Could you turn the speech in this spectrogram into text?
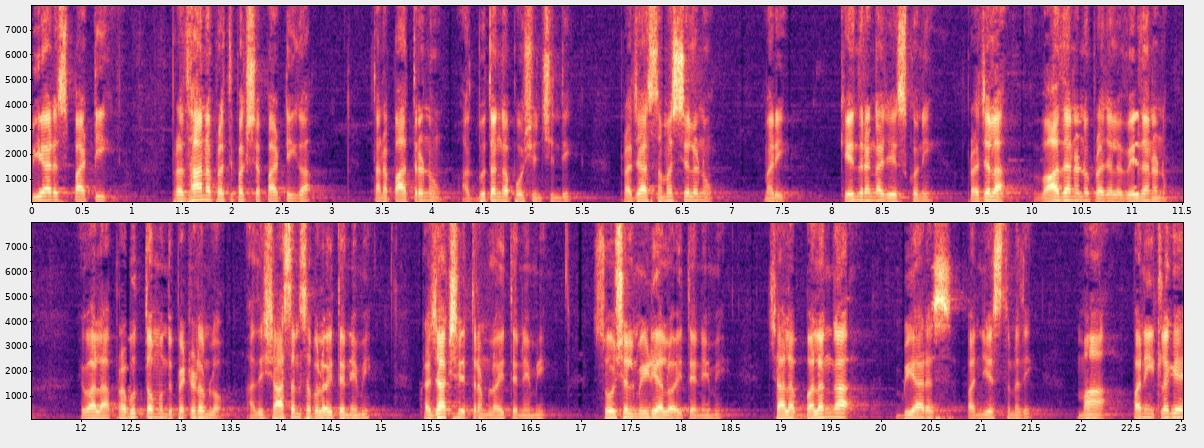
బీఆర్ఎస్ పార్టీ ప్రధాన ప్రతిపక్ష పార్టీగా తన పాత్రను అద్భుతంగా పోషించింది. ప్రజా సమస్యలను మరి కేంద్రంగా చేసుకొని ప్రజల వాదనను ప్రజల వేదనను ఇవాళ ప్రభుత్వం ముందు పెట్టడంలో అది శాసనసభలో అయితేనేమి ప్రజాక్షేత్రంలో అయితేనేమి సోషల్ మీడియాలో అయితేనేమి చాలా బలంగా బీఆర్ఎస్ పనిచేస్తున్నది. మా పని ఇట్లాగే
